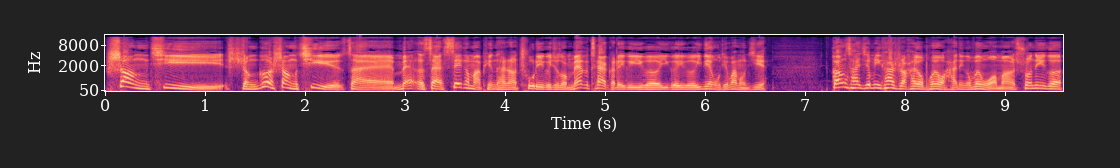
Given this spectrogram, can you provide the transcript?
上汽整个上汽在 Mag 在 Sigma 平台上出了一个叫做 Magtech 的一个一个一个一个 1.5T 发动机。刚才节目一开始还有朋友还那个问我嘛？说那个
